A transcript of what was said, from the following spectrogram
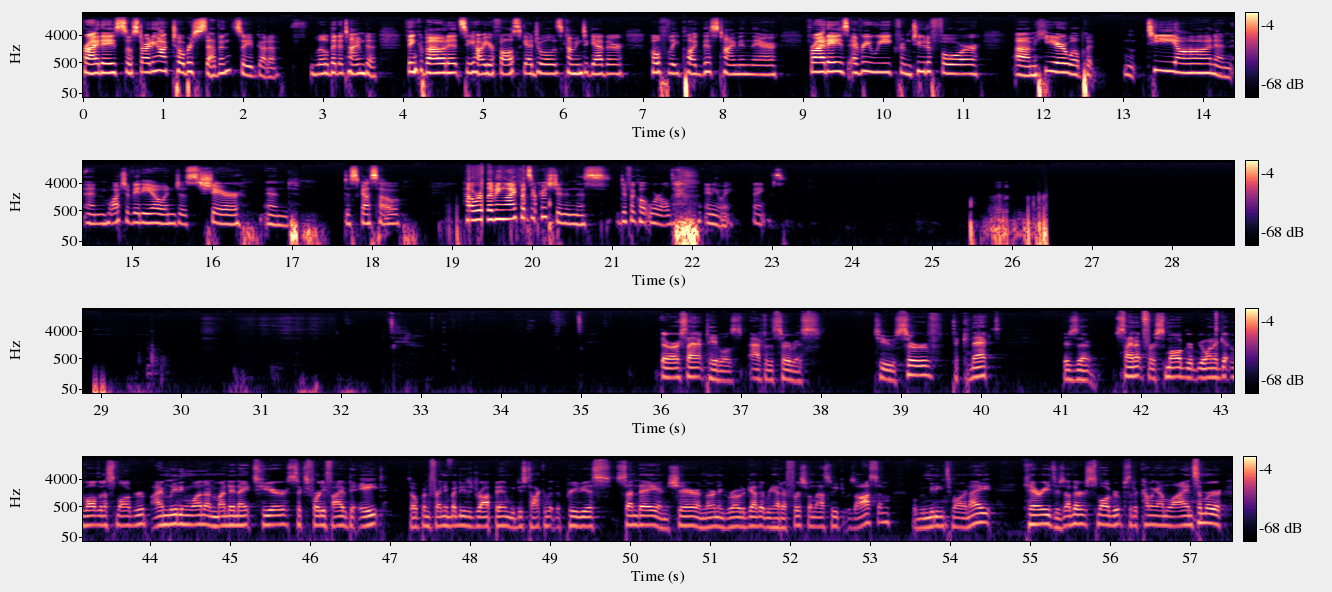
Fridays. So starting October 7th, so you've got a little bit of time to think about it, see how your fall schedule is coming together. Hopefully, plug this time in there. Fridays every week from 2 to 4. Um, here, we'll put tea on and, and watch a video and just share and discuss how, how we're living life as a Christian in this difficult world. anyway, thanks. there are sign up tables after the service to serve, to connect. There's a sign up for a small group. You want to get involved in a small group? I'm leading one on Monday nights here, 6:45 to 8. It's open for anybody to drop in. We just talk about the previous Sunday and share and learn and grow together. We had our first one last week. It was awesome. We'll be meeting tomorrow night. Carries. There's other small groups that are coming online. Some are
